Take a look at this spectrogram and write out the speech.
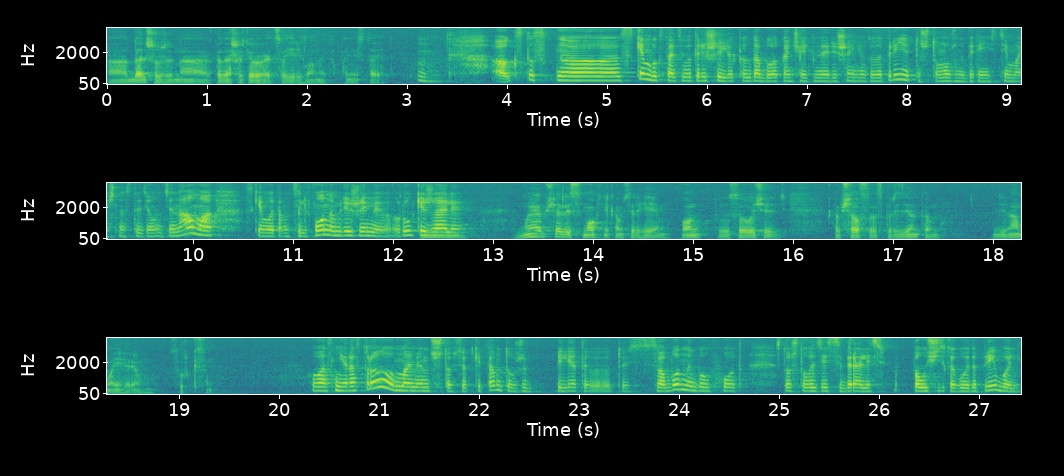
а дальше уже, на, когда Шахтер играет, свои рекламные кампании ставит. Угу. А, с, с кем вы, кстати, вот решили, когда было окончательное решение вот это принято, что нужно перенести матч на стадион «Динамо», с кем вы там в телефонном режиме, руки жали? Мы общались с Мохником Сергеем. Он, в свою очередь, общался с президентом Динамо Игорем Суркисом. У вас не расстроил момент, что все-таки там тоже билеты, то есть свободный был вход, то, что вы здесь собирались получить какую-то прибыль,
